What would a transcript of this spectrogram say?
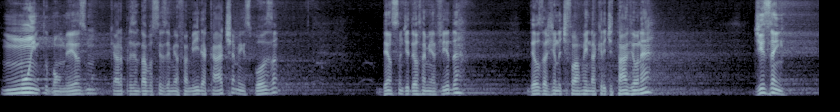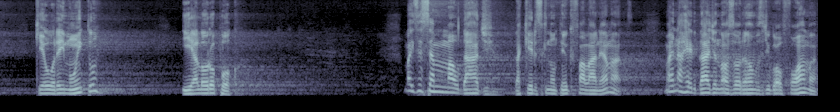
Muito bom mesmo. Quero apresentar a vocês a minha família, Kátia, minha esposa. Bênção de Deus na minha vida. Deus agindo de forma inacreditável, né? Dizem que eu orei muito e ela orou pouco. Mas isso é maldade daqueles que não têm o que falar, né, amado? Mas na realidade nós oramos de igual forma,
